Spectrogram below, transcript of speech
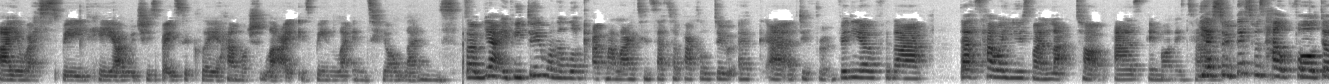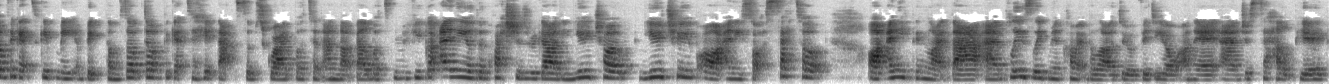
ISO speed here which is basically how much light is being let into your lens. So yeah if you do want to look at my lighting setup I will do a, a different video for that that's how I use my laptop as a monitor. Yeah, so if this was helpful, don't forget to give me a big thumbs up. Don't forget to hit that subscribe button and that bell button. If you've got any other questions regarding YouTube, YouTube or any sort of setup or anything like that, um, please leave me a comment below. I'll do a video on it and um, just to help you.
